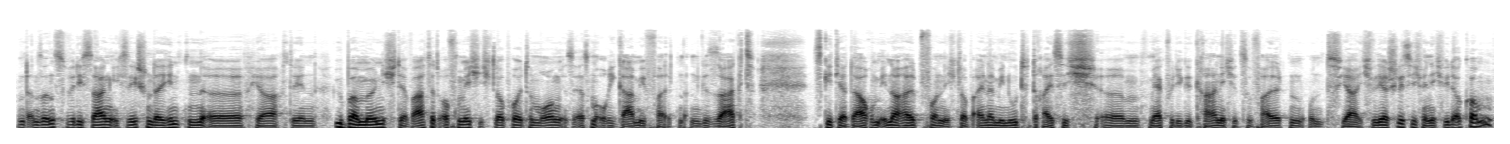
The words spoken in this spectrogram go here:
Und ansonsten würde ich sagen, ich sehe schon da hinten äh, ja den Übermönch, der wartet auf mich. Ich glaube, heute Morgen ist erstmal Origami-Falten angesagt. Es geht ja darum, innerhalb von, ich glaube, einer Minute 30 ähm, merkwürdige Kraniche zu falten. Und ja, ich will ja schließlich, wenn ich wiederkomme,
